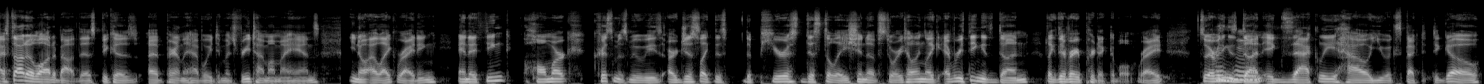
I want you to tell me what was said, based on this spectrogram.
I've thought a lot about this because I apparently have way too much free time on my hands. You know, I like writing, and I think Hallmark Christmas movies are just like this the purest distillation of storytelling. Like everything is done, like they're very predictable, right? So everything is Mhm. done exactly how you expect it to go.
